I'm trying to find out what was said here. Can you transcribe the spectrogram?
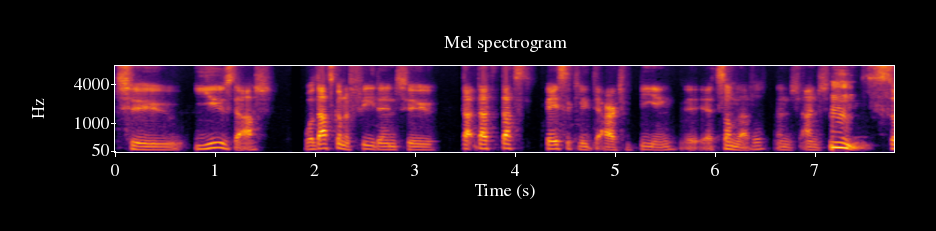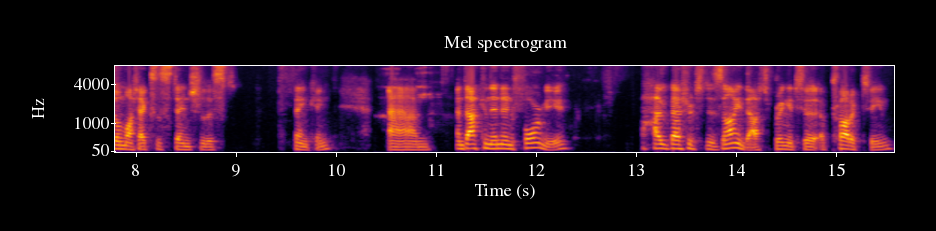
to use that, well, that's going to feed into that. That that's basically the art of being at some level, and and mm. somewhat existentialist thinking, um, and that can then inform you how better to design that to bring it to a product team.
